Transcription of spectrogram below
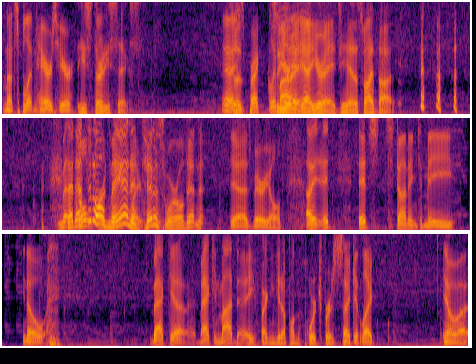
not splitting hairs here? He's 36. Yeah, So- he's practically so my your age. yeah, your age. Yeah, that's what I thought. That's That's, old an old man in player. tennis world, isn't it? Yeah, it's very old. I mean, it it's stunning to me. You know, back uh, back in my day, if I can get up on the porch for a second, like you know, uh,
